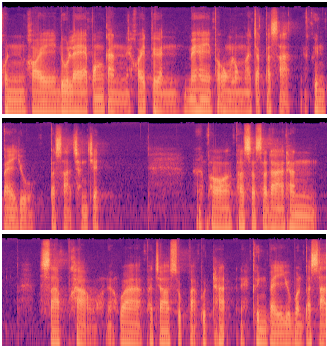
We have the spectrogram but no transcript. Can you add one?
คนคอยดูแลป้องกัน คอยเตือนไม่ให้พระองค์ลงมาจากปราสาทขึ้นไปอยู่ปราสาทชั้นเจ็ดพอพระศาสดาท่านทราบข่าวนะว่าพระเจ้าสุปพุทธะนะขึ้นไปอยู่บนปราสาท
